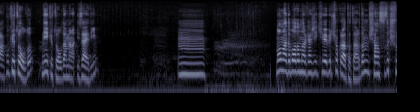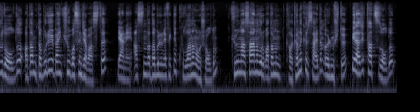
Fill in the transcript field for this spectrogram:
Bak bu kötü oldu. Niye kötü oldu? Hemen izah edeyim. Hmm. Normalde bu adamlar karşı 2 ve 1 çok rahat atardım. Şanssızlık şurada oldu. Adam W'yu ben Q basınca bastı. Yani aslında W'nun efektini kullanamamış oldum. Q'nun hasarını vurup adamın kalkanı kırsaydım ölmüştü. Birazcık tatsız oldu.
